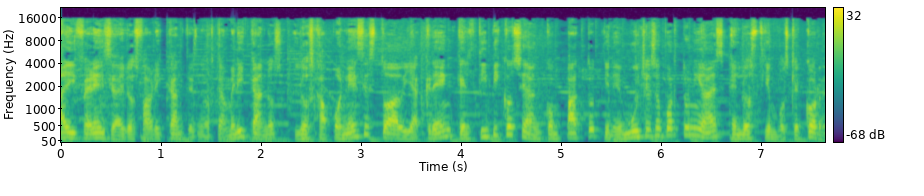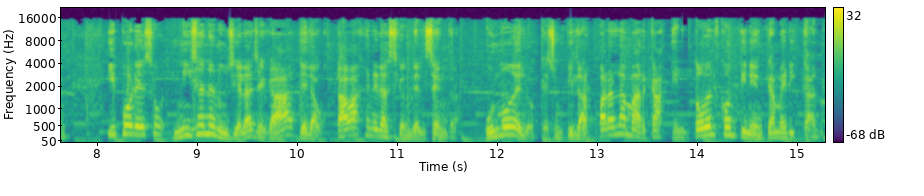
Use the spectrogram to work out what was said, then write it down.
A diferencia de los fabricantes norteamericanos, los japoneses todavía creen que el típico sedán compacto tiene muchas oportunidades en los tiempos que corren, y por eso Nissan anuncia la llegada de la octava generación del Sentra, un modelo que es un pilar para la marca en todo el continente americano.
